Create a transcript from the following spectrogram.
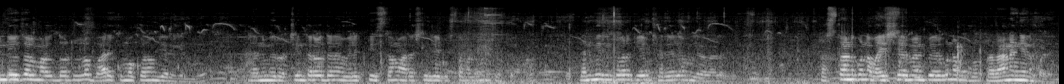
ఇండివిజువల్ మరుగుదొడ్లలో భారీ కుంభకోణం జరిగింది. దాన్ని మీరు వచ్చిన తర్వాత దాన్ని వెలికి తీస్తాం అరెస్టులు చేపిస్తామని చెప్పారు. దాని మీద ఇంతవరకు ఏం చర్యలు వాళ్ళకి ప్రస్తుతానికి ఉన్న వైస్ చైర్మన్ పేరు కూడా ప్రధానంగా పడింది.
